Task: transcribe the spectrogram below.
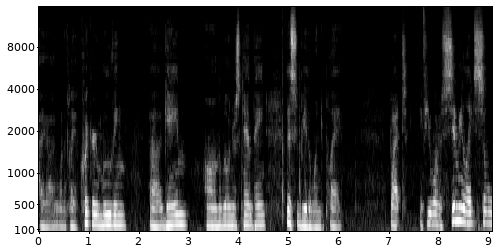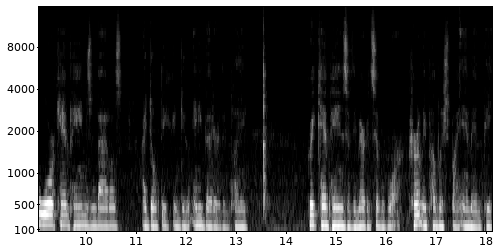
I, I want to play a quicker moving uh, game on the Wilderness Campaign, this would be the one to play. But if you want to simulate Civil War campaigns and battles, I don't think you can do any better than playing Great Campaigns of the American Civil War, currently published by MMP,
